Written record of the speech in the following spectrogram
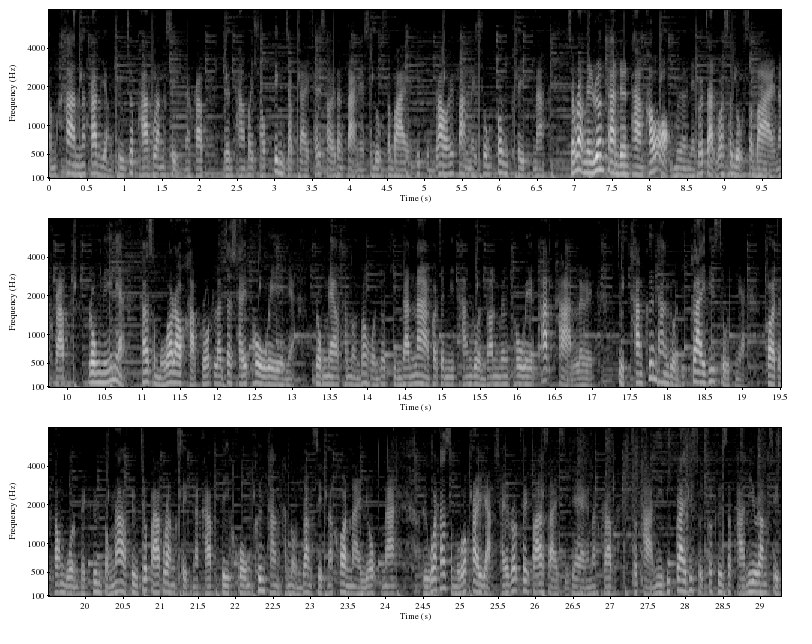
สำคัญนะครับอย่างฟิวเจอร์พาร์ครังสิตนะครับเดินทางไปช้อปปิ้งจับจ่ายใช้สอยต่างๆเนี่ยสะดวกสบายอย่างที่ผมเล่าให้ฟังในช่วงต้นคลิปนะสำหรับในเรื่องการเดินทางเข้าออกเมืองเนี่ยก็จัดว่าสะดวกสบายนะครับตรงนี้เนี่ยถ้าสมมุติว่าเราขับรถแล้วจะใช้โทเวเนี่ยตรงแนวถนนพหลโยธินด้านหน้า ก็จะมีทางด่วนดอนเมืองโทเวพาดผ่านเลย จุดทางขึ้นทางด่วนที่ใกล้ที่สุดเนี่ยก็จะต้องวนไปขึ้นตรงหน้าฟิวเจอร์พาร์ครังสิตนะครับตีโค้งขึ้นทางถนนรังสิตนครนายกนะหรือว่าถ้าสมมติว่าใครอยากใช้รถไฟฟ้าสายสีแดงนะครับสถานีที่ใกล้ที่สุดก็คือสถานีรังสิต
